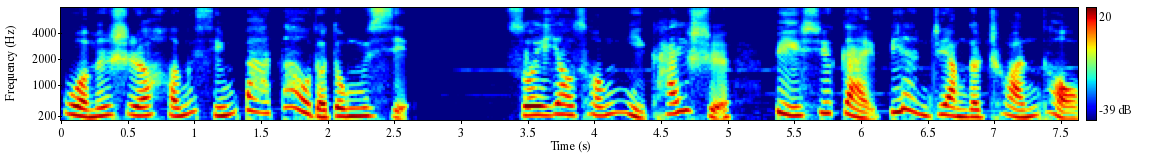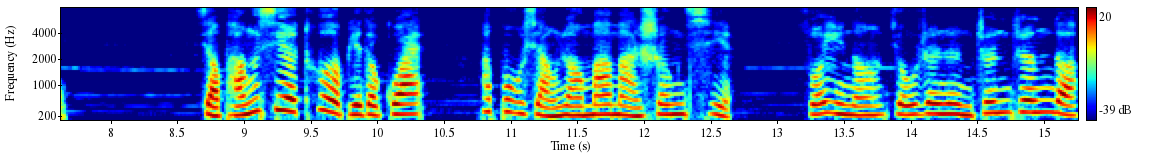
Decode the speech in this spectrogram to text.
我们是横行霸道的东西，所以要从你开始，必须改变这样的传统。”小螃蟹特别的乖，它不想让妈妈生气，所以呢，就认认真真的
